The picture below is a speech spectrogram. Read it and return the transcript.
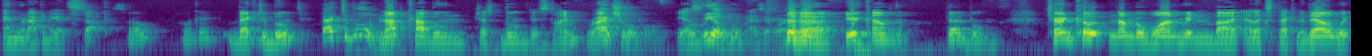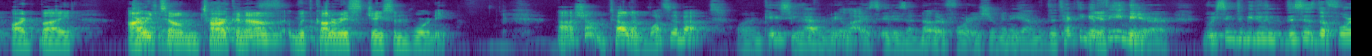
and we're not going to get stuck. So okay, back to Boom. Back to Boom. Not Kaboom, just Boom this time, right? actual Boom. Yes. Or real Boom, as it were. Here comes the Boom. Turncoat number one, written by Alex Paknadel with art by Artyom Trakhanov with colorist Jason Wordie. Uh, Sean, tell them what's it about. well, in case you haven't realized, it is another four issue mini. I'm detecting a Yes. theme here. We seem to be doing, this is the four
